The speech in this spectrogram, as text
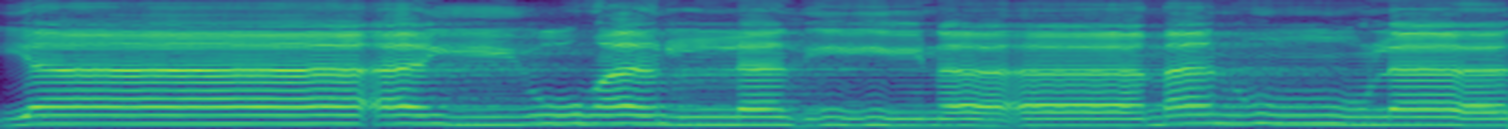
يا أيها الذين آمنوا لا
